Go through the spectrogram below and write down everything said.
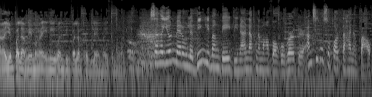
Ah, yung pala may mga iniwan din palang problema ito mga to. Sa ngayon, merong labing limang baby na anak ng mga POGO worker ang sinusuportahan ng PAO.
